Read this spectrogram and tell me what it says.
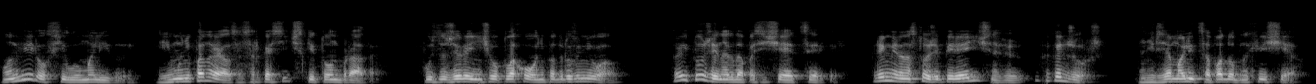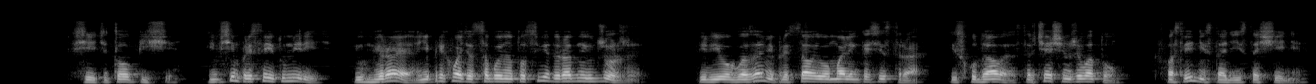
Он верил в силу молитвы, и ему не понравился саркастический тон брата. Пусть даже Рэй ничего плохого не подразумевал. Рэй тоже иногда посещает церковь, примерно с той же периодичностью, как и Джордж. Но нельзя молиться о подобных вещах. Все эти толпищи, им всем предстоит умереть. И умирая, они прихватят с собой на тот свет и родных Джорджа. Перед его глазами предстала его маленькая сестра, исхудалая, с торчащим животом, в последней стадии истощения.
